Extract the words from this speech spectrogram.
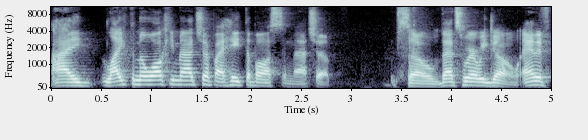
I like the Milwaukee matchup. I hate the Boston matchup. So that's where we go. And if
